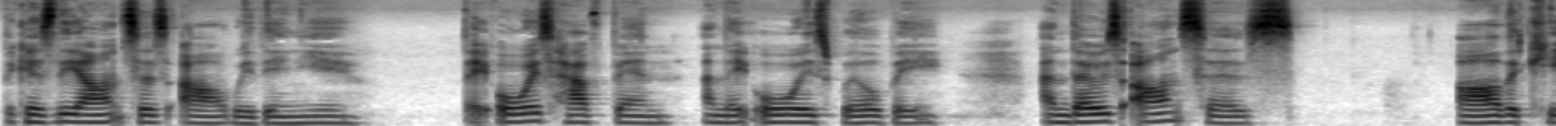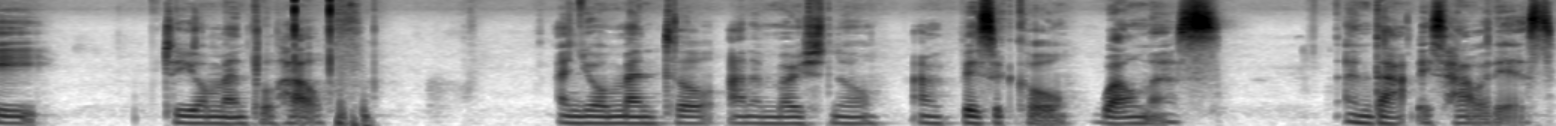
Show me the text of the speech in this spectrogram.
Because the answers are within you. They always have been and they always will be. And those answers are the key to your mental health and your mental and emotional and physical wellness. And that is how it is.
